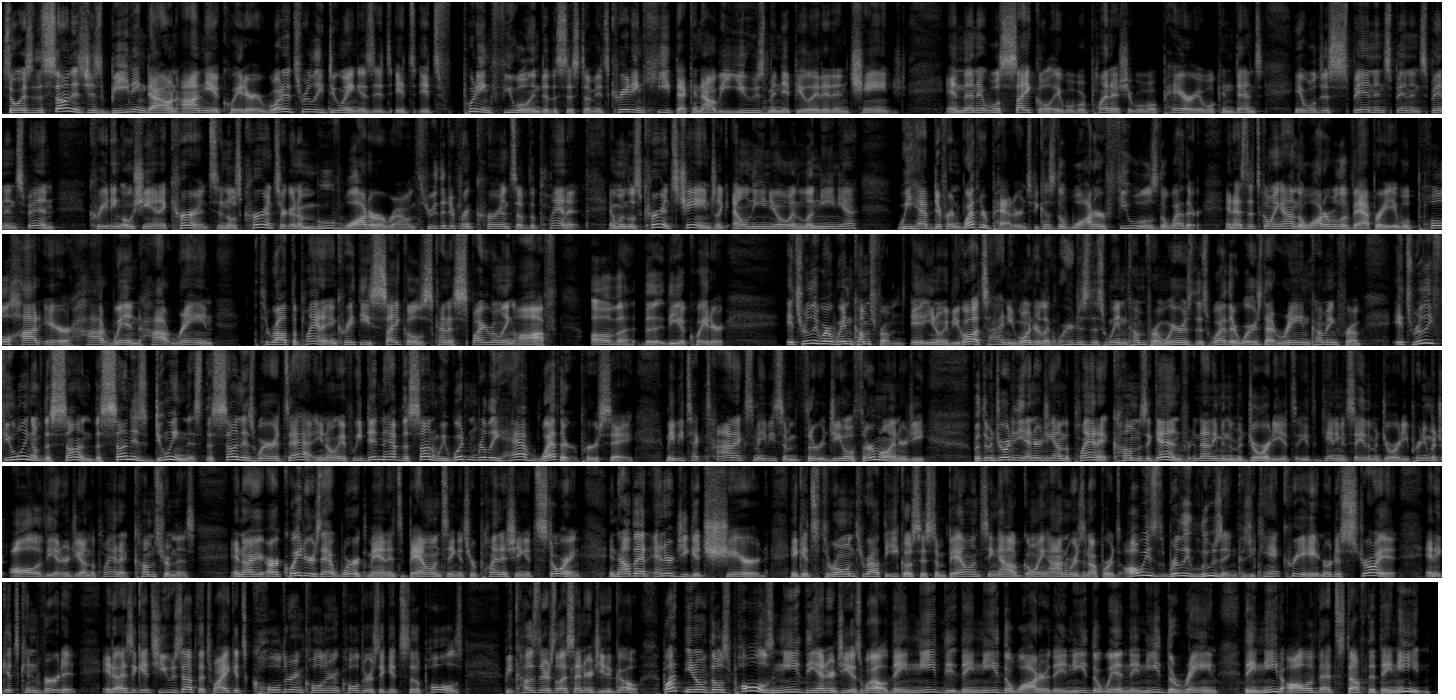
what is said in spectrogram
So as the sun is just beating down on the equator, what it's really doing is it's it's it's putting fuel into the system. It's creating heat that can now be used, manipulated and changed. And then it will cycle, it will replenish, it will repair, it will condense. It will just spin and spin and spin and spin, creating oceanic currents. And those currents are going to move water around through the different currents of the planet. And when those currents change, like El Nino and La Nina, we have different weather patterns because the water fuels the weather. And as it's going on, the water will evaporate. It will pull hot air, hot wind, hot rain throughout the planet and create these cycles kind of spiraling off of the, the equator it's really where wind comes from. It, you know, if you go outside and you wonder, like, where does this wind come from? Where is this weather? Where's that rain coming from? It's really fueling of the sun. The sun is doing this. The sun is where it's at. You know, if we didn't have the sun, we wouldn't really have weather per se. Maybe tectonics, maybe some thir- geothermal energy, but the majority of the energy on the planet comes again, not even the majority. It's it can't even say the majority. Pretty much all of the energy on the planet comes from this. And our, our equator is at work, man. It's balancing, it's replenishing, it's storing. And now that energy gets shared. It gets thrown throughout the ecosystem, balancing out, going onwards and upwards, always really losing because you can't create nor destroy it. And it gets converted. It as it gets used up, that's why it gets colder and colder and colder as it gets to the poles because there's less energy to go. But you know those poles need the energy as well. They need the they need the water, they need the wind, they need the rain. They need all of that stuff that they need.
